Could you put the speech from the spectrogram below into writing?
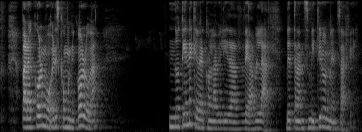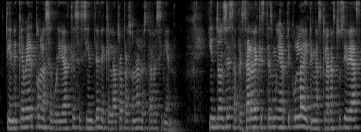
para colmo eres comunicóloga, no tiene que ver con la habilidad de hablar, de transmitir un mensaje. Tiene que ver con la seguridad que se siente de que la otra persona lo está recibiendo. Y entonces, a pesar de que estés muy articulada y tengas claras tus ideas,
